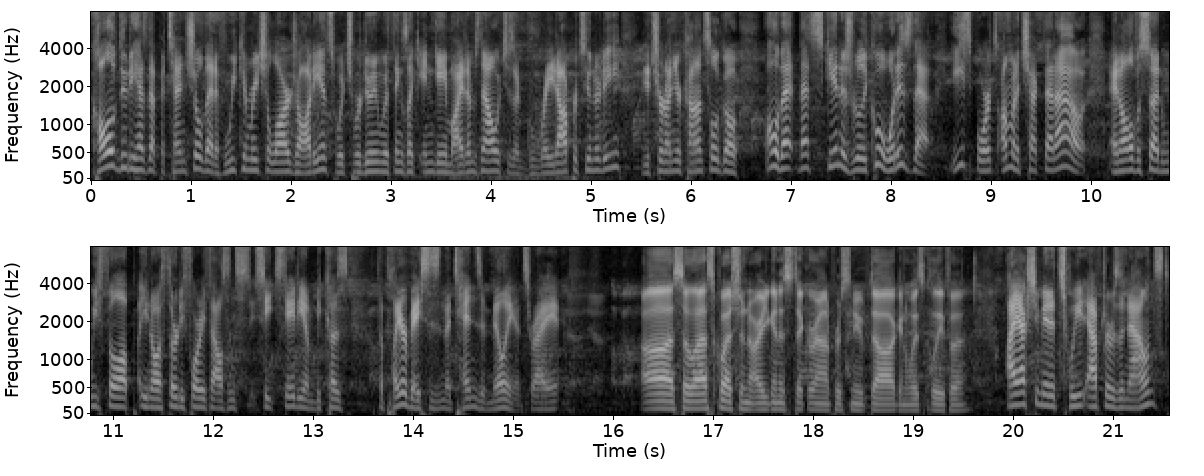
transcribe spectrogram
Call of Duty has that potential that if we can reach a large audience, which we're doing with things like in-game items now, which is a great opportunity. You turn on your console, go, oh, that, that skin is really cool. What is that? Esports. I'm going to check that out. And all of a sudden, we fill up, you know, a 30, 40,000 seat stadium because the player base is in the tens of millions, right? Uh, so last question: Are you going to stick around for Snoop Dogg and Wiz Khalifa? I actually made a tweet after it was announced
